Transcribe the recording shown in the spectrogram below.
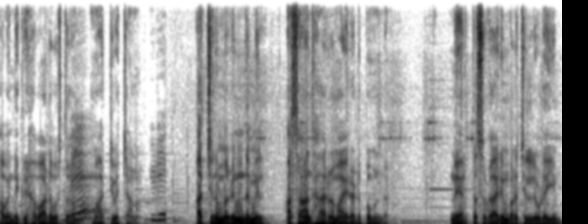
അവന്റെ ഗൃഹപാഠ പുസ്തകം മാറ്റിവെച്ചാണ്. അച്ഛനും മകനും തമ്മിൽ അസാധാരണമായൊരടുപ്പമുണ്ട് നേർത്ത സ്വകാര്യം പറച്ചിലൂടെയും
